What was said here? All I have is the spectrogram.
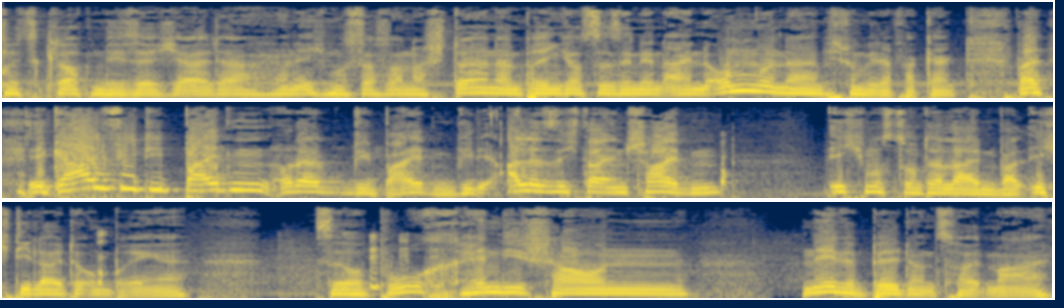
Jetzt kloppen die sich, Alter. Und ich muss das auch noch steuern, dann bringe ich aus Versehen den einen um und dann habe ich schon wieder verkackt. Weil, egal wie die beiden, oder die beiden, wie die alle sich da entscheiden, ich muss drunter leiden, weil ich die Leute umbringe. So, Buch, Handy schauen. Nee, wir bilden uns heute mal.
